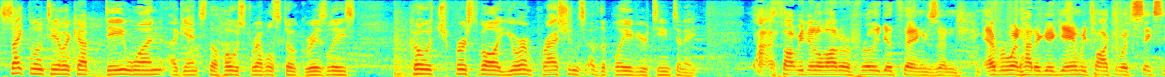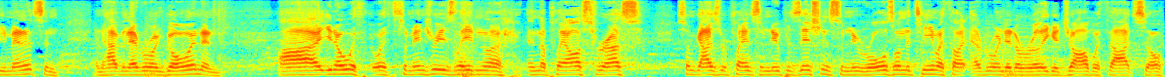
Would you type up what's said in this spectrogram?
Cyclone Taylor Cup day one against the host Revelstoke Grizzlies. Coach, first of all, your impressions of the play of your team tonight. I thought we did a lot of really good things, and everyone had a good game. We talked about 60 minutes and, and having everyone going, and uh, you know, with, with some injuries late in the in the playoffs for us, some guys were playing some new positions, some new roles on the team. I thought everyone did a really good job with that. So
